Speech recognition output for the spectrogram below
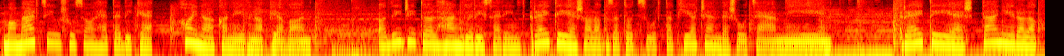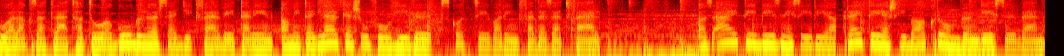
Ma március 27-e, hajnalka névnapja van. A Digital Hungary szerint rejtélyes alakzatot szúrtak ki a csendes óceán mélyén. Rejtélyes, tányér alakú alakzat látható a Google Earth egyik felvételén, amit egy lelkes UFO hívő, Scott Cévarink fedezett fel. Az IT Business írja, rejtélyes hiba a Chrome böngészőben.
